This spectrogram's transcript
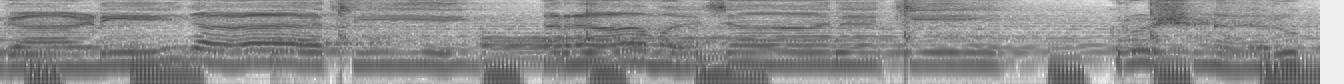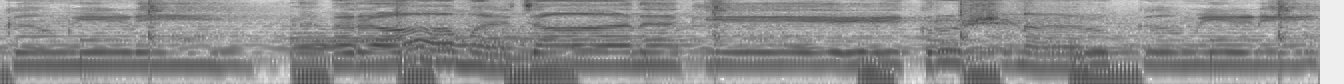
गाणी गाती राम जानकी कृष्ण रुक्मिणी राम जानकी कृष्ण रुक्मिणी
